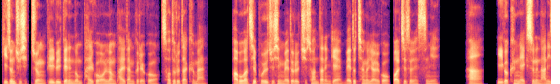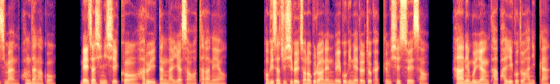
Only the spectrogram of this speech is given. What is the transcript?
기존 주식 중 빌빌대는 놈 팔고 얼렁 발 담그려고 서두르다 그만. 바보같이 보유주식 매도를 취소한다는 게 매도창을 열고 뻘짓을 했으니 하 이거 큰 액수는 아니지만 황당하고 내 자신이 싫고 하루 일당 날려서 허탈하네요. 허기사 주식을 전업으로 하는 외국인 애들도 가끔 실수해서 하한의 물량 다 팔리고도 하니까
